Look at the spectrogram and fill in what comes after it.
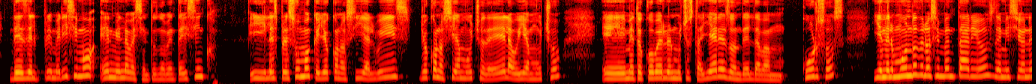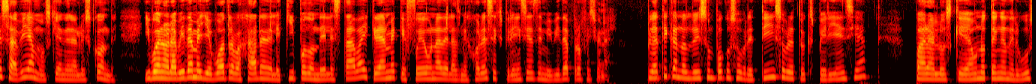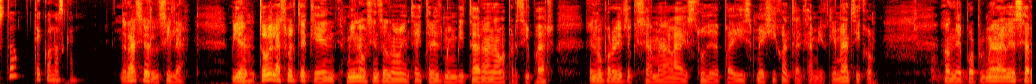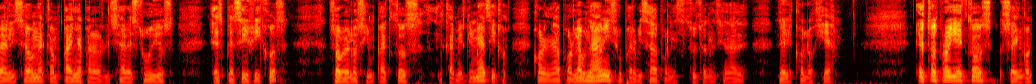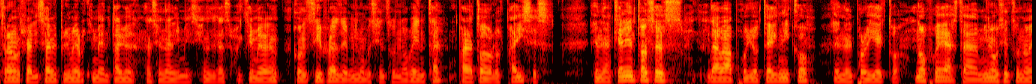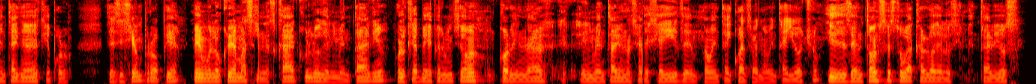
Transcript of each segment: desde el primerísimo en 1995. Y les presumo que yo conocí a Luis, yo conocía mucho de él, oía mucho, eh, me tocó verlo en muchos talleres donde él daba cursos y en el mundo de los inventarios de emisiones sabíamos quién era Luis Conde. Y bueno, la vida me llevó a trabajar en el equipo donde él estaba y créanme que fue una de las mejores experiencias de mi vida profesional. Platícanos Luis un poco sobre ti, sobre tu experiencia, para los que aún no tengan el gusto, te conozcan. Gracias Lucila. Bien, tuve la suerte que en 1993 me invitaran a participar en un proyecto que se llamaba Estudio de País México ante el Cambio Climático, donde por primera vez se realizó una campaña para realizar estudios específicos sobre los impactos del cambio climático, coordinado por la UNAM y supervisado por el Instituto Nacional de Ecología. Estos proyectos se encontraron realizar el primer inventario nacional de emisiones de de efecto invernadero con cifras de 1990 para todos los países. En aquel entonces daba apoyo técnico en el proyecto. No fue hasta 1999 que por decisión propia me involucré más en los cálculos del inventario, por lo que me permitió coordinar el inventario nacional de GI de 94 a 98 y desde entonces estuve a cargo de los inventarios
